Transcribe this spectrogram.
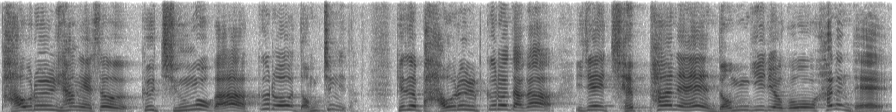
바울을 향해서 그 증오가 끌어 넘칩니다. 그래서 바울을 끌어다가 이제 재판에 넘기려고 하는데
